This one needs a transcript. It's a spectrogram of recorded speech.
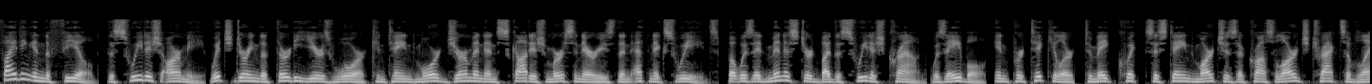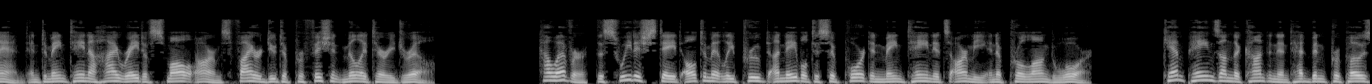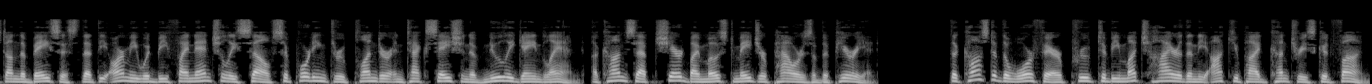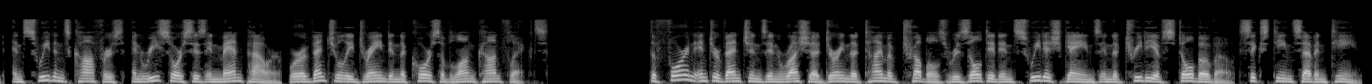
Fighting in the field, the Swedish army which during the Thirty Years' War contained more German and Scottish mercenaries than ethnic Swedes, but was administered by the Swedish crown was able, in particular, to make quick, sustained marches across large tracts of land and to maintain a high rate of small arms fire due to proficient military drill. However, the Swedish state ultimately proved unable to support and maintain its army in a prolonged war. Campaigns on the continent had been proposed on the basis that the army would be financially self-supporting through plunder and taxation of newly gained land, a concept shared by most major powers of the period. The cost of the warfare proved to be much higher than the occupied countries could fund, and Sweden's coffers, and resources in manpower, were eventually drained in the course of long conflicts. The foreign interventions in Russia during the time of troubles resulted in Swedish gains in the Treaty of Stolbovo 1617.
